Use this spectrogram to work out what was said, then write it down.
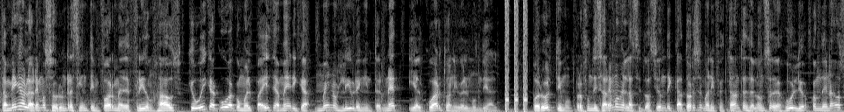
También hablaremos sobre un reciente informe de Freedom House que ubica a Cuba como el país de América menos libre en Internet y el cuarto a nivel mundial. Por último, profundizaremos en la situación de 14 manifestantes del 11 de julio condenados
